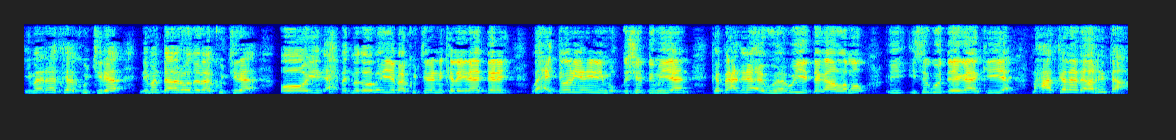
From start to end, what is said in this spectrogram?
imaaraadkaa ku jira niman daarooda baa ku jira oo axmed madoobe iyo baa ku jira ninka la yidhaha denay waxay doonayaan inay muqdisho dumiyaan kabacdina ay hawiye dagaalamo i- isagu deegaankiiya maxaad ka leedahay arrintaa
